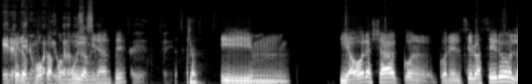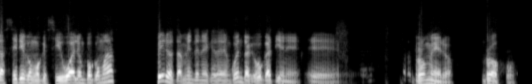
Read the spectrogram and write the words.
pero Boca fue muy dominante. y, mm, y ahora ya con, el 0 a 0, la serie como que se iguala un poco más, pero también tenés que tener en cuenta que Boca tiene eh, Romero, Rojo,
